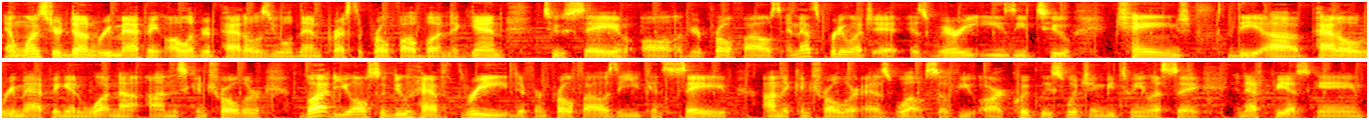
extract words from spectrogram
And once you're done remapping all of your paddles, you will then press the profile button again to save all of your profiles. And that's pretty much it. It's very easy to change the uh, paddle remapping and whatnot on this controller, but you also do have three different profiles that you can save on the controller as well. So if you are quickly switching between, let's say, an FPS game,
